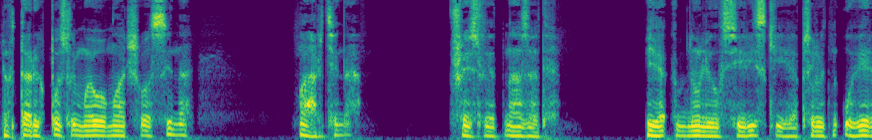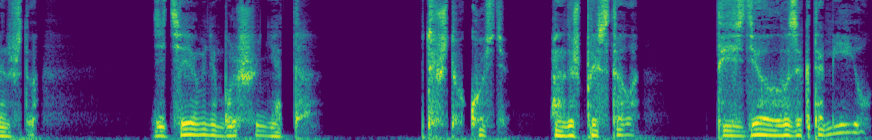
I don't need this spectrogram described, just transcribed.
Во-вторых, после моего младшего сына, Мартина, Шесть лет назад я обнулил все риски и абсолютно уверен, что детей у меня больше нет. Ты что, Костя? Она даже пристала. Ты сделал вазоктомию?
